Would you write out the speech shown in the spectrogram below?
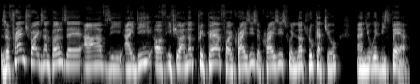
The French, for example, they have the idea of if you are not prepared for a crisis, a crisis will not look at you and you will be spared.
